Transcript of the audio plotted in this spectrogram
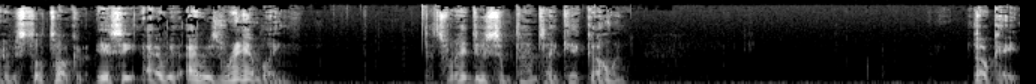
I was still talking. You see, I was I was rambling. That's what I do. Sometimes I get going. Okay.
